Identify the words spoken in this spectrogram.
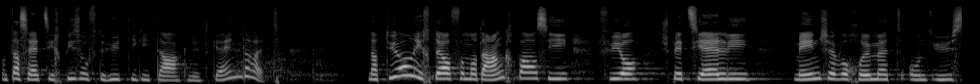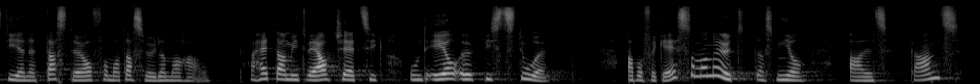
Und das hat sich bis auf den heutigen Tag nicht geändert. Natürlich dürfen wir dankbar sein für spezielle Menschen, die kommen und uns dienen. Das dürfen wir, das wollen wir auch. Er hat auch mit Wertschätzung und eher etwas zu tun. Aber vergessen wir nicht, dass wir als ganz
